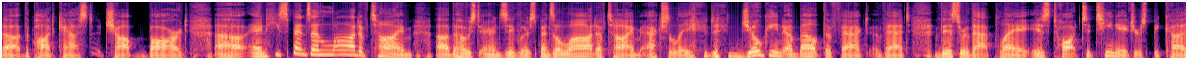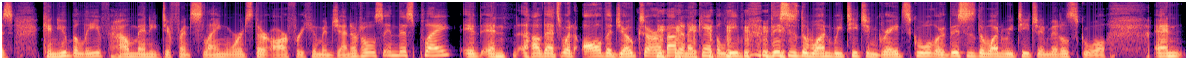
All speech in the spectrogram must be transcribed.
uh, the podcast Chop Bard, uh, and he spends a lot of time. Uh, the host Ehren Ziegler spends a lot of time actually joking about the fact that this or that play is taught to teenagers because can you believe how many different slang words there are for human genitals in this play, it, and how that's what all the jokes are about? And I can't believe this is the one we teach in grade school or this is the one we teach in middle school. And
